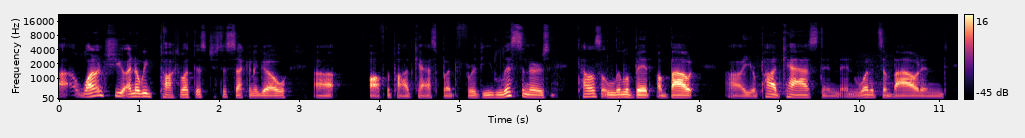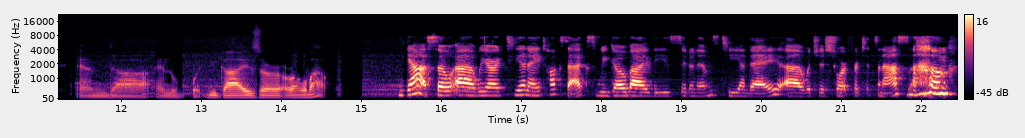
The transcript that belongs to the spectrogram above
uh, why don't you? I know we talked about this just a second ago uh, off the podcast, but for the listeners, tell us a little bit about uh, your podcast and, and what it's about and and uh, and what you guys are, are all about. Yeah, so uh, we are T&A Talk Sex. We go by these pseudonyms T and A, uh, which is short for tits and ass, um,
